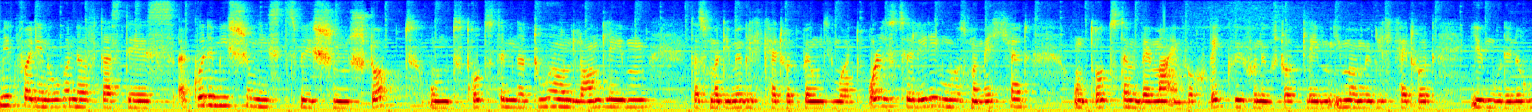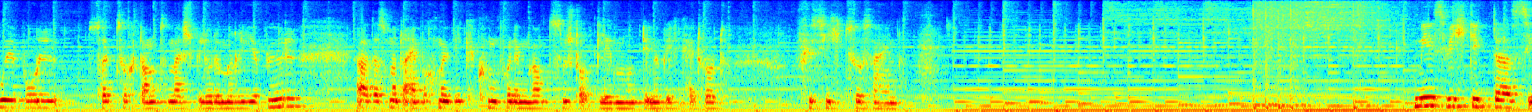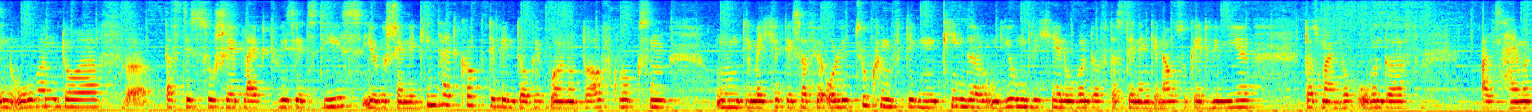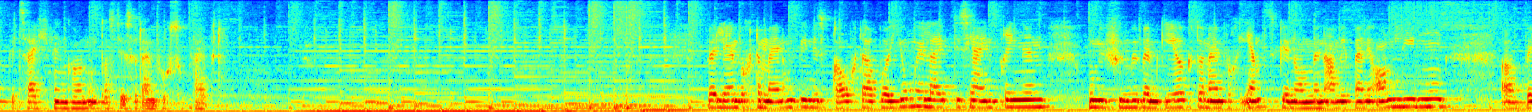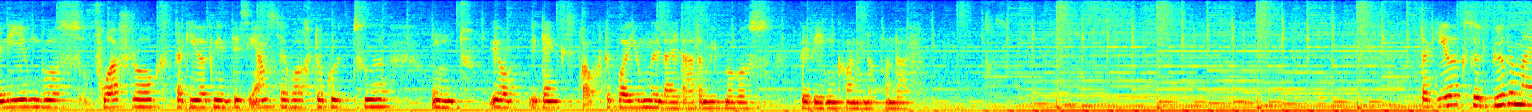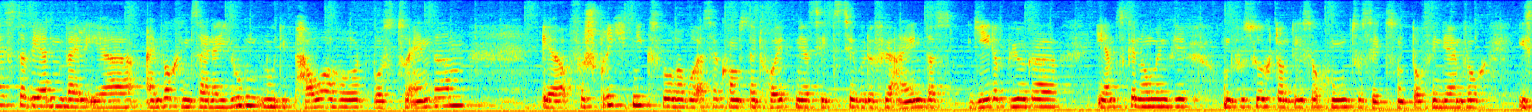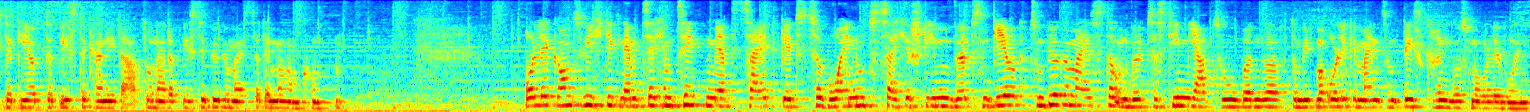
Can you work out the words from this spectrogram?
Mir gefällt in Oberndorf, dass das eine gute Mischung ist zwischen Stadt und trotzdem Natur- und Landleben, dass man die Möglichkeit hat, bei uns im Ort alles zu erledigen, was man möchte und trotzdem, wenn man einfach weg will von dem Stadtleben, immer eine Möglichkeit hat, irgendwo den Ruhepol, Salzachdamm zum Beispiel oder Mariabühl, äh, dass man da einfach mal wegkommt von dem ganzen Stadtleben und die Möglichkeit hat, für sich zu sein. Mir ist wichtig, dass in Oberndorf, äh, dass das so schön bleibt, wie es jetzt ist. Ich habe eine schöne Kindheit gehabt, ich bin da geboren und da aufgewachsen und ich möchte das auch für alle zukünftigen Kinder und Jugendliche in Oberndorf, dass denen genauso geht wie mir, dass man einfach Oberndorf als Heimat bezeichnen kann und dass das halt einfach so bleibt. Weil ich einfach der Meinung bin, es braucht auch ein paar junge Leute, die sich einbringen und ich fühle mich beim Georg dann einfach ernst genommen, auch mit meinen Anliegen. Äh, wenn ich irgendwas vorschlage, der Georg nimmt das ernst, er hört da gut zu und ja, ich denke, es braucht ein paar junge Leute auch, damit man was bewegen kann in Oppendorf. Der Georg soll Bürgermeister werden, weil er einfach in seiner Jugend nur die Power hat, was zu ändern. Er verspricht nichts, wo er weiß, er kann es nicht halten. Er setzt sich aber dafür ein, dass jeder Bürger ernst genommen wird und versucht dann die Sachen umzusetzen. Und da finde ich einfach, ist der Georg der beste Kandidat und auch der beste Bürgermeister, den wir haben konnten. Alle ganz wichtig, nehmt euch am 10. März Zeit, geht zur Wahl, nutzt eure Stimmen, wählt Georg zum Bürgermeister und wählt das Team Ja zu Oberndorf, damit wir alle gemeinsam das kriegen, was wir alle wollen.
